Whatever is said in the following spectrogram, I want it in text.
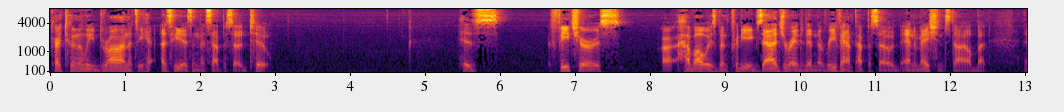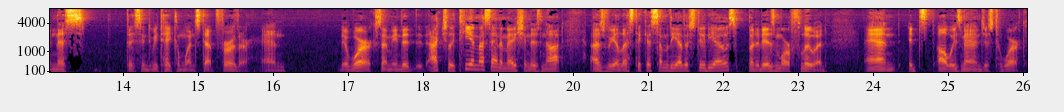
Cartoonily drawn as he as he is in this episode too. His features are, have always been pretty exaggerated in the revamp episode animation style, but in this, they seem to be taken one step further, and it works. I mean, it, it, actually, TMS animation is not as realistic as some of the other studios, but it is more fluid, and it always manages to work.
